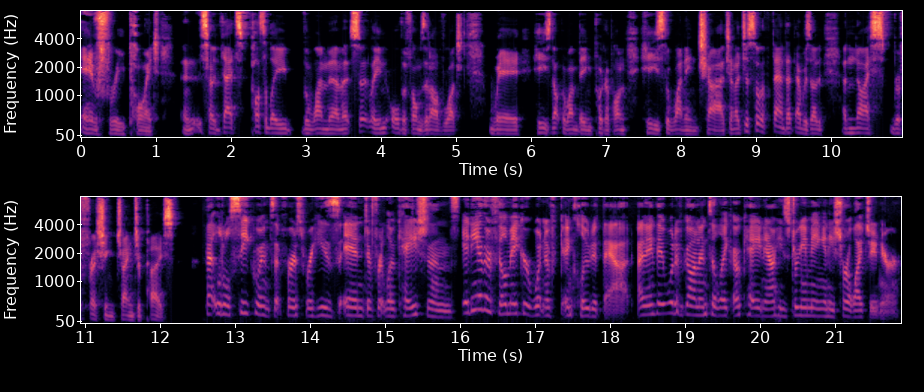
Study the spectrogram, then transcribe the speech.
every point. And so that's possibly the one moment, certainly in all the films that I've watched, where he's not the one being put upon, he's the one in charge. And I just sort of found that that was a, a nice, refreshing change of pace that little sequence at first where he's in different locations. Any other filmmaker wouldn't have included that. I think they would have gone into like, okay, now he's dreaming and he's Sherlock Jr.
